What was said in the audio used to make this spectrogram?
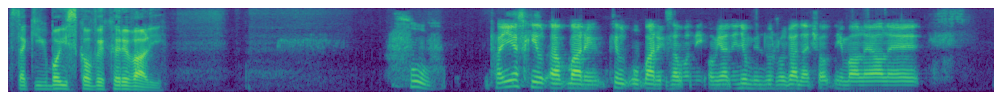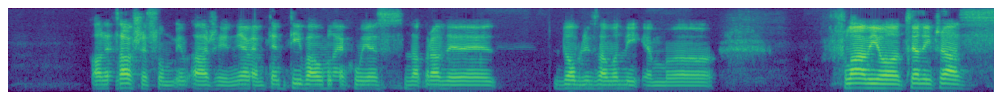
z takich boiskowych rywali? Fuh, pa jest kilku mari, kilku mari zawodników, ja nie lubię dużo gadać o tym, ale, ale, ale zawsze są piłkarze. Nie wiem, ten Tiwa w Lechu jest naprawdę dobrym zawodnikiem. Flavio cały czas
